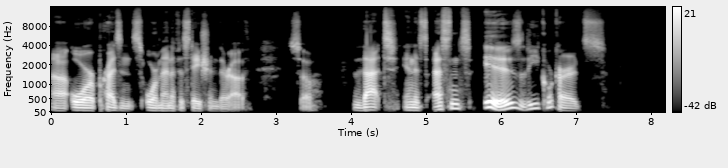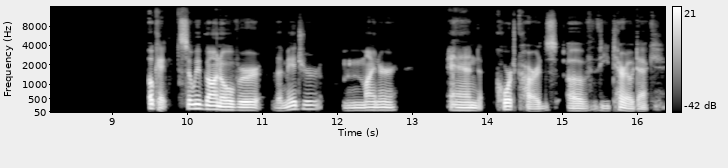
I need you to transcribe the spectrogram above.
uh, or presence or manifestation thereof. So that, in its essence, is the court cards. Okay, so we've gone over the major, minor, and court cards of the tarot deck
